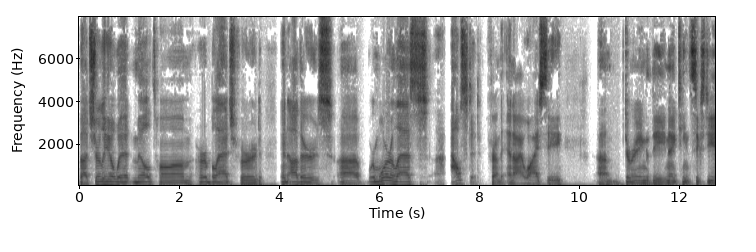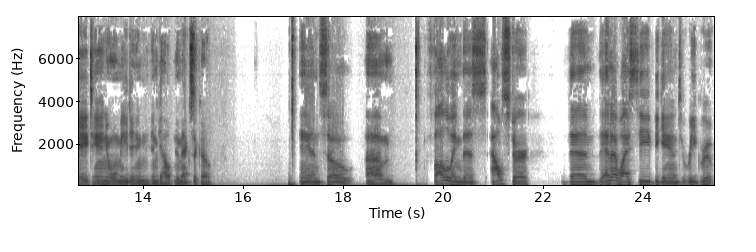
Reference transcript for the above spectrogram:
but Shirley Hill Witt, Mel Tom, Herb Blatchford, and others uh, were more or less uh, ousted from the NIYC um, during the 1968 annual meeting in Gallup, New Mexico. And so, um, following this ouster, then the NIYC began to regroup.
